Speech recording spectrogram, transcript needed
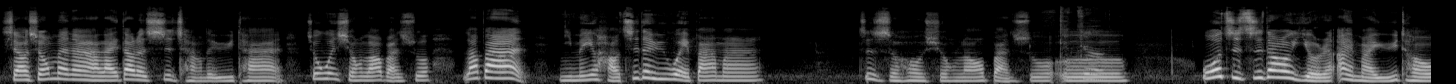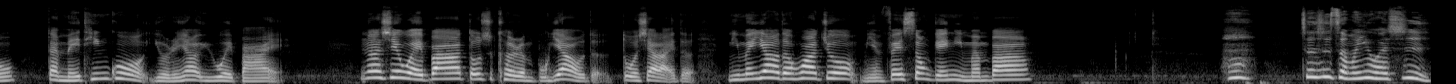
小熊们啊，来到了市场的鱼摊，就问熊老板说：“老板，你们有好吃的鱼尾巴吗？”这时候，熊老板说：“呃，我只知道有人爱买鱼头。”但没听过有人要鱼尾巴哎，那些尾巴都是客人不要的，剁下来的。你们要的话，就免费送给你们吧。啊，这是怎么一回事？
